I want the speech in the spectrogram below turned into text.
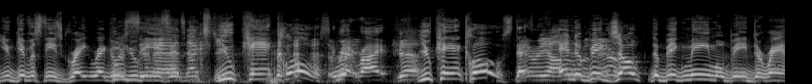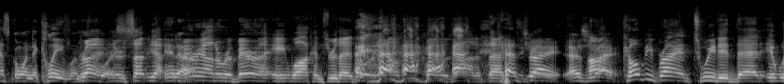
like you give us these great regular seasons. next year? You can't close. Right. right? Yeah. You can't close. That's, Mariano and the big joke, the big meme will be Durant's going to Cleveland, Right, of course. or something. Yeah, You know. Mariano Rivera ain't walking through that door to help you close out if that's, That's right, that's All right. Kobe Bryant tweeted that it was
